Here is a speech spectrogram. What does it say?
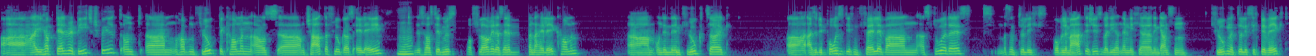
Uh, ich habe Delray Beach gespielt und ähm, habe einen Flug bekommen aus äh, einen Charterflug aus LA. Mhm. Das heißt, ihr müsst auf Florida selber nach LA kommen. Ähm, und in dem Flugzeug, äh, also die positiven Fälle waren Stewardess, was natürlich problematisch ist, weil die hat nämlich äh, den ganzen Flug natürlich sich bewegt.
